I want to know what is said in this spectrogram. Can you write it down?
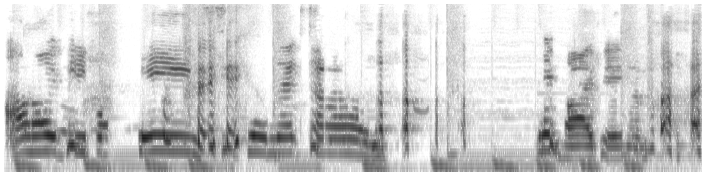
All right, people. Peace. Until next time. Bye, Pam. Bye.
